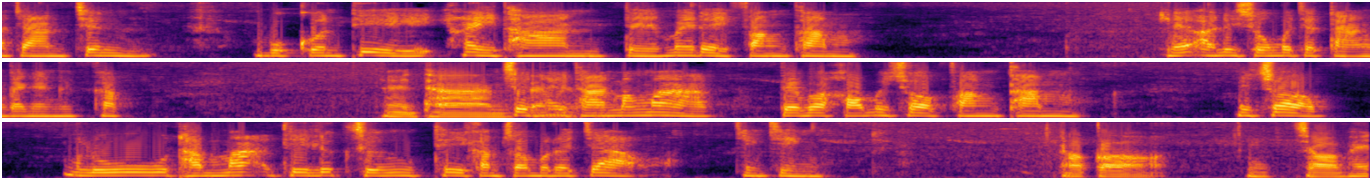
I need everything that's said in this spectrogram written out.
อาจารย์ เช่น บุคคลที่ให้ทานแต่ไม่ได้ฟังธรรมและอานิสงส์มันจะต่างกันยังไงครับ ให้ทานเช่นแต่ให้ไม่ทานมาก ๆ แต่ว่าเขาไม่ชอบฟังธรรมไม่ชอบรู้ธรรมะที่ลึกซึ้งที่คำสอนพระเจ้า จริงแล้วก็ ชอบให้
